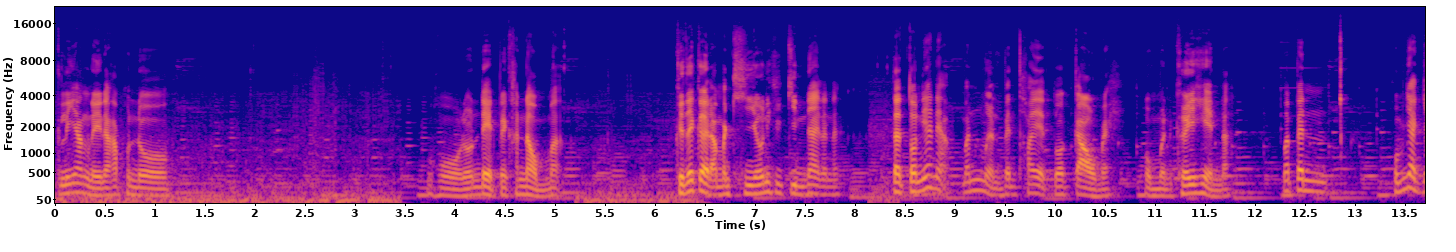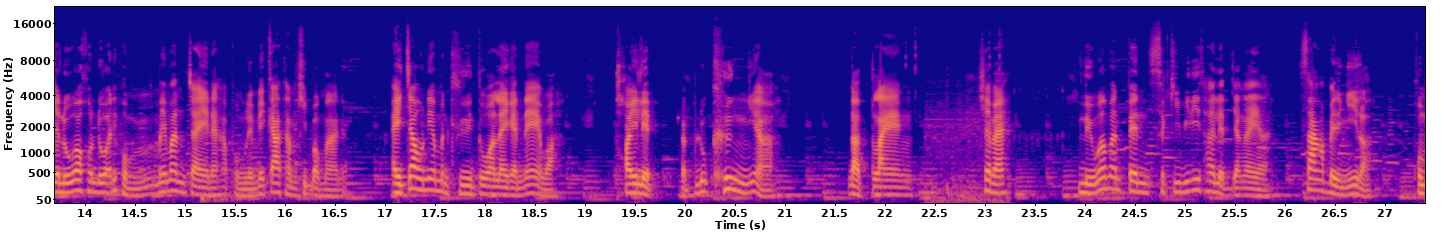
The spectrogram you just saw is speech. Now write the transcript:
เกลี้ยงเลยนะครับคุณโด โอ้โหโดนเด็ดเป็นขนมอะคือถ้าเกิดเอามาเคี้ยวนี่คือกินได้แล้วนะ แต่ตัวเนี้ยเนี่ยมันเหมือนเป็นทอยเลตตัวเก่าไหม ผมเหมือนเคยเห็นนะ มันเป็น ผมอยากจะรู้ว่าคนดูอันนี้ผมไม่มั่นใจนะครับ ผมเลยไม่กล้าทำคลิปออกมาเนี่ย ไอ้เจ้าเนี่ยมันคือตัวอะไรกันแน่วะ ทอยเลตแบบลูกครึ่งเนี่ยเหรอ ดัดแปลง ใช่ไหมหรือว่ามันเป็นสกีบิดี้ทอยเลตยังไงอะสร้างมาเป็นอย่างนี้เหรอ ผม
